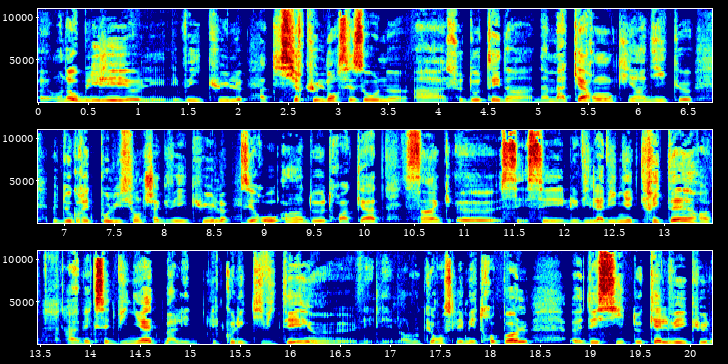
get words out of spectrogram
on a obligé euh, les, véhicules qui circulent dans ces zones à se doter d'un macaron qui indique euh, le degré de pollution de chaque véhicule. 0, 1, 2, 3, 4, 5. c'est la vignette critère. Avec cette vignette, bah, les, collectivités, en l'occurrence les métropoles, décident de quels véhicules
